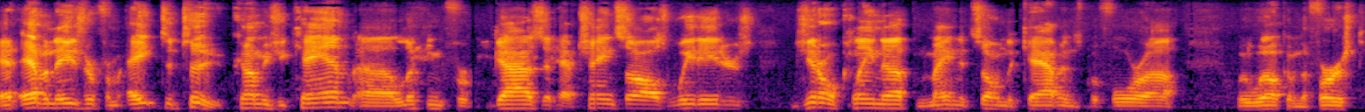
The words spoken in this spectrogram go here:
at Ebenezer from 8 to 2. Come as you can, uh, looking for guys that have chainsaws, weed eaters, general cleanup and maintenance on the cabins before uh, we welcome the first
